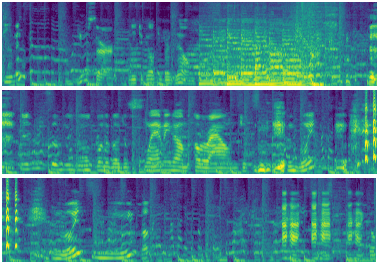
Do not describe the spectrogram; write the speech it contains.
demon? You, sir, need to go to Brazil. Something so fun about just slamming them around. Just boy, boy. Oh. Aha, aha, aha, go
